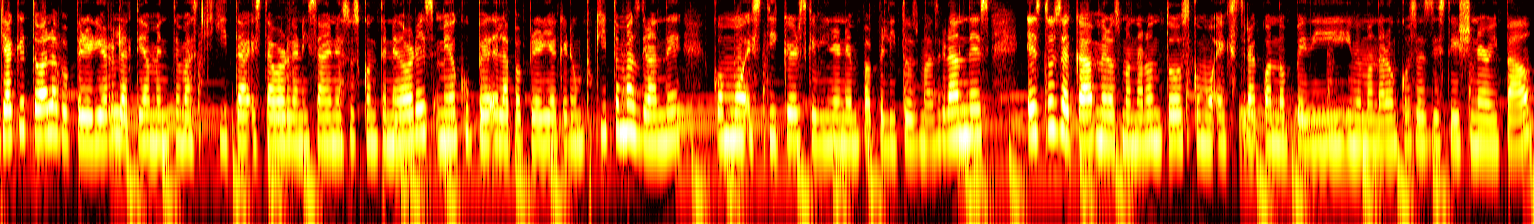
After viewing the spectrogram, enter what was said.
Ya que toda la papelería relativamente más chiquita estaba organizada en esos contenedores, me ocupé de la papelería que era un poquito más grande, como stickers que vienen en papelitos más grandes. Estos de acá me los mandaron todos como extra cuando pedí y me mandaron cosas de Stationery Pal.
